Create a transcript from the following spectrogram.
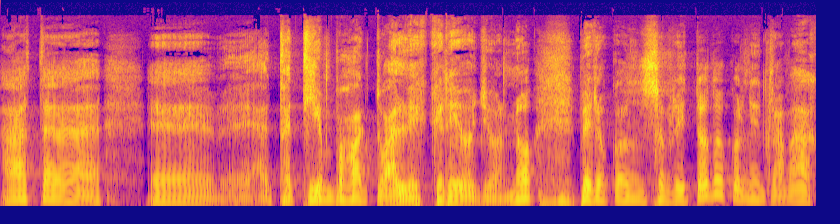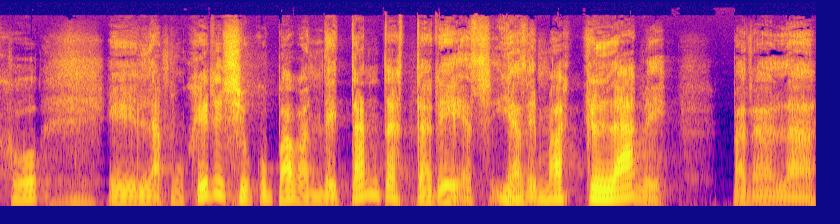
hasta, eh, hasta tiempos actuales, creo yo, ¿no? Pero con, sobre todo con el trabajo, eh, las mujeres se ocupaban de tantas tareas y además clave para la,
